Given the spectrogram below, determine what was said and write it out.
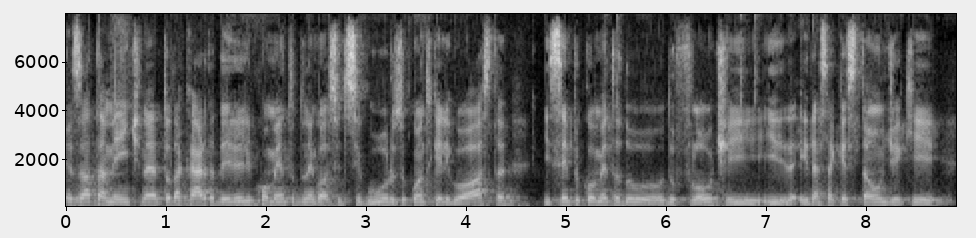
Exatamente, né? Toda carta dele ele comenta do negócio de seguros, o quanto que ele gosta e sempre comenta do, do float e, e, e dessa questão de que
